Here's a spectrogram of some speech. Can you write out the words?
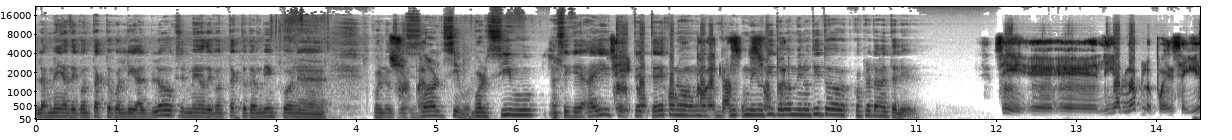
las medios de contacto con Legal Blogs, el medio de contacto también con... Uh, con lo que es World Cibu. World Cibu. Así que ahí te, dejo un, minutito, dos minutitos completamente libre. Sí, eh, eh, LegalBlog lo pueden seguir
